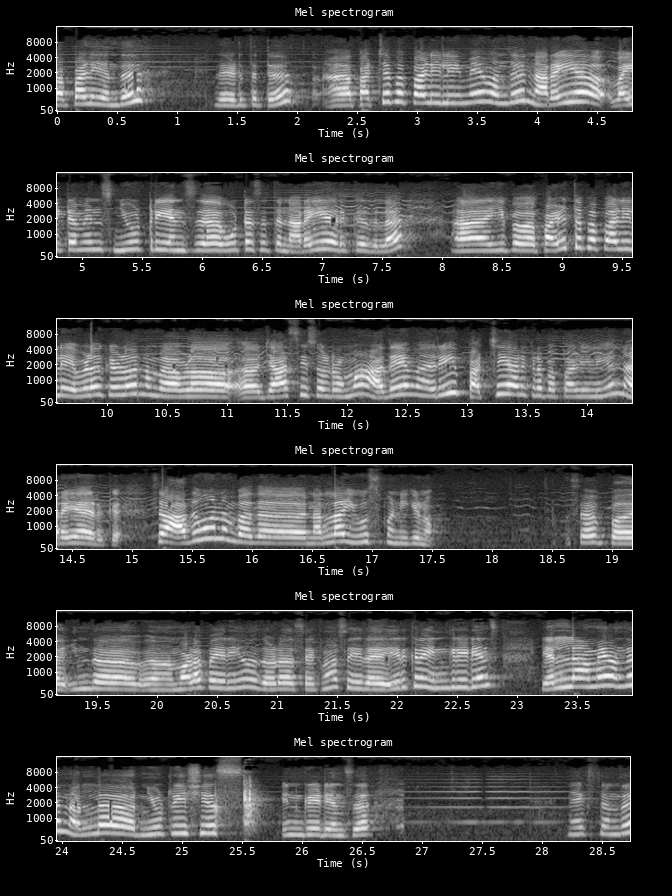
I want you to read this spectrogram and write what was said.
பப்பாளி வந்து இதை எடுத்துட்டு பச்சை பப்பாளிலையுமே வந்து நிறைய வைட்டமின்ஸ் நியூட்ரியன்ஸு ஊட்டச்சத்து நிறைய இருக்குது இதில். இப்போ பழுத்த பப்பாளியில் எவ்வளோக்கு எவ்வளோ நம்ம அவ்வளோ ஜாஸ்தி சொல்கிறோமோ அதே மாதிரி பச்சையாக இருக்கிற பப்பாளிலையும் நிறைய இருக்குது ஸோ அதுவும் நம்ம அதை நல்லா யூஸ் பண்ணிக்கணும். ஸோ இப்போ இந்த அஹ், முளைப்பயிரையும் இதோட சேர்க்கணும். ஸோ இதில் இருக்கிற இன்க்ரீடியன்ஸ் எல்லாமே வந்து நல்ல நியூட்ரிஷியஸ் இன்க்ரீடியன்ஸு நெக்ஸ்ட் வந்து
